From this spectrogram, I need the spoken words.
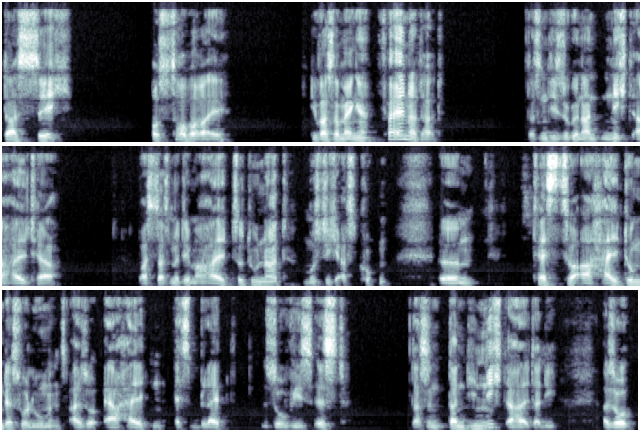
dass sich aus Zauberei die Wassermenge verändert hat. Das sind die sogenannten Nichterhalter. Was das mit dem Erhalt zu tun hat, musste ich erst gucken. Ähm, Test zur Erhaltung des Volumens, also erhalten. Es bleibt so, wie es ist. Das sind dann die Nichterhalter, die, also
